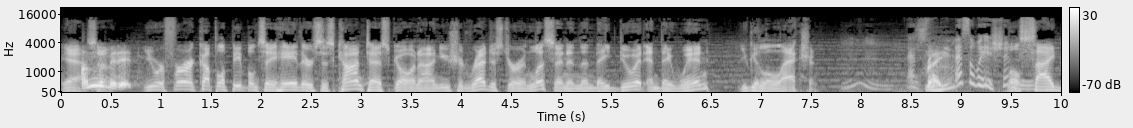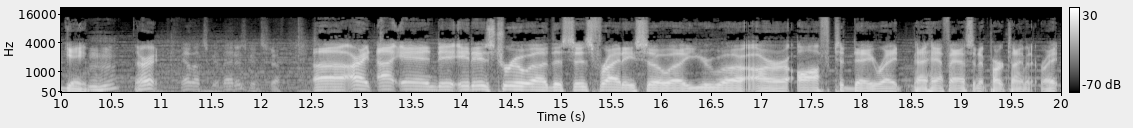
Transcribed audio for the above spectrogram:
Yeah. so Unlimited. you refer a couple of people and say, "Hey, there's this contest going on. You should register and listen." And then they do it and they win. You get a little action, that's Right. that's the way it should a little be. side game. All right. Yeah, that's good. That is good stuff. Uh, all right, uh, and it, it is true. Uh, this is Friday, so uh, you uh, are off today, right? Uh, half-assing it, part-timing it, right?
